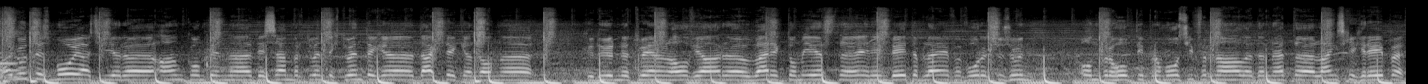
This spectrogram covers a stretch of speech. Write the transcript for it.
Maar goed, het is mooi als je hier eh, aankomt in eh, december 2020, eh, dacht ik. En dan eh, gedurende 2,5 jaar eh, werkt om eerst in 1B te blijven. Vorig seizoen onverhoopt die promotiefinale er net eh, langs gegrepen.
